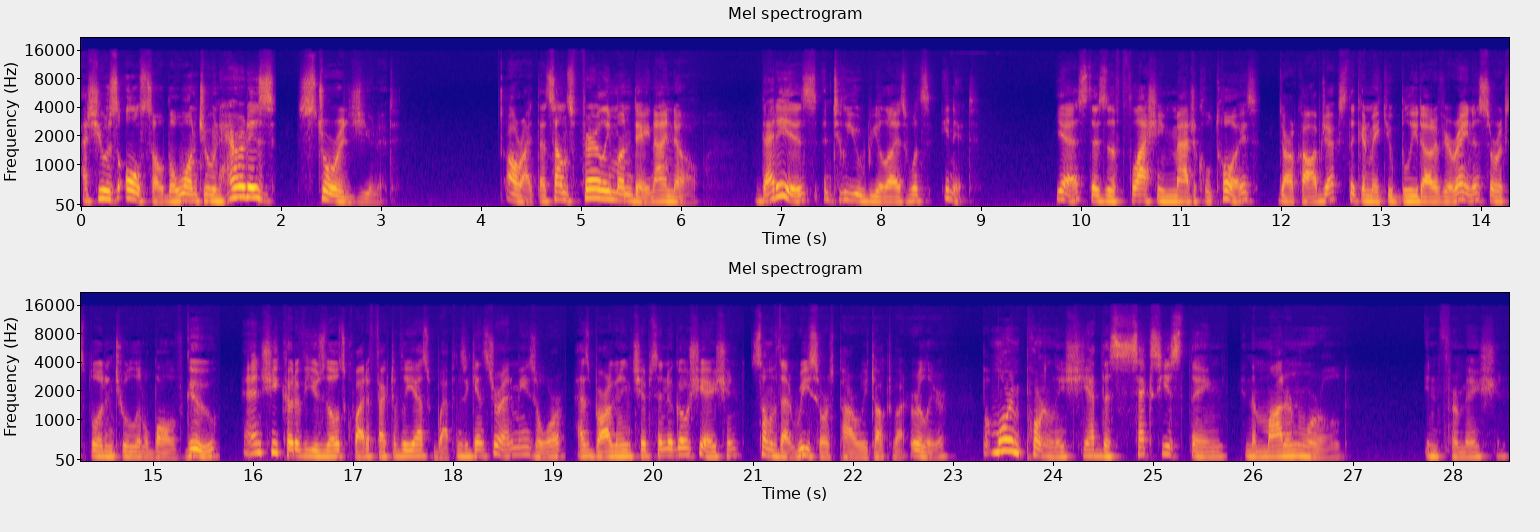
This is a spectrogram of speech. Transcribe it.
as she was also the one to inherit his storage unit. Alright, that sounds fairly mundane, I know. That is, until you realize what's in it. Yes, there's the flashy magical toys, dark objects that can make you bleed out of your anus or explode into a little ball of goo, and she could have used those quite effectively as weapons against her enemies or as bargaining chips in negotiation, some of that resource power we talked about earlier. But more importantly, she had the sexiest thing in the modern world information.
